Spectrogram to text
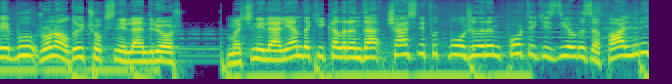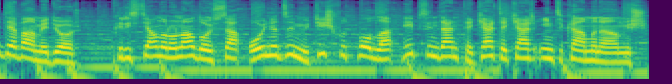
ve bu Ronaldo'yu çok sinirlendiriyor. Maçın ilerleyen dakikalarında Chelsea'li futbolcuların Portekizli Yıldız'a faalleri devam ediyor. Cristiano Ronaldo ise oynadığı müthiş futbolla hepsinden teker teker intikamını almış.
